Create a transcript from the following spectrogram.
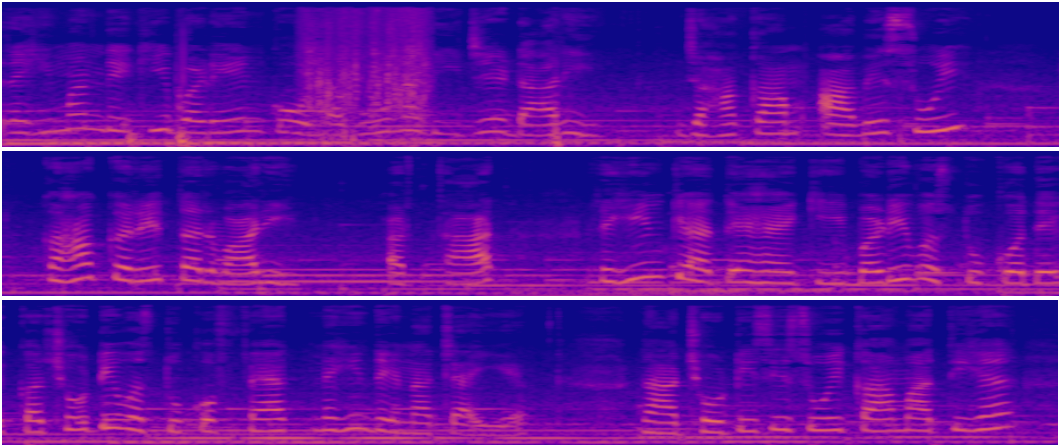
रहीमन देखी बड़ेन को लगू न दीजे डारी, जहाँ काम आवे सुई, कहा करे तरवारी। अर्थात, रहीम कहते हैं कि बड़ी वस्तु को देखकर छोटी वस्तु को फेंक नहीं देना चाहिए। ना छोटी सी सुई काम आती है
